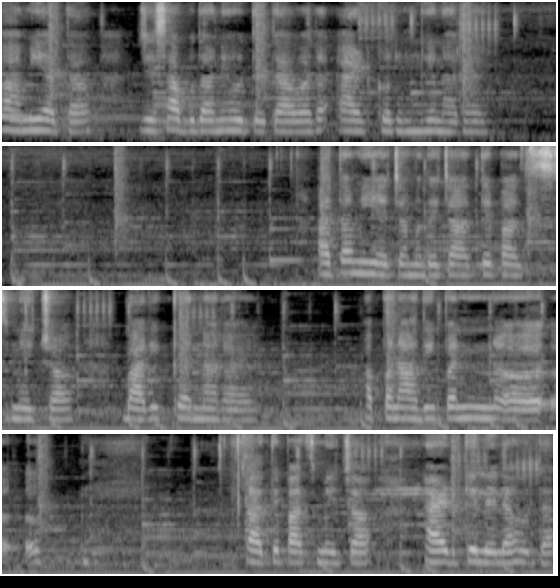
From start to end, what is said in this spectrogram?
हा मी आता जे साबुदाणे होते त्यावर ॲड करून घेणार आहे. आता मी याच्यामध्ये चार ते पाच मिरच्या बारीक करणार आहे. आपण आधी पण चार ते पाच मिरच्या ॲड केलेल्या होत्या.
